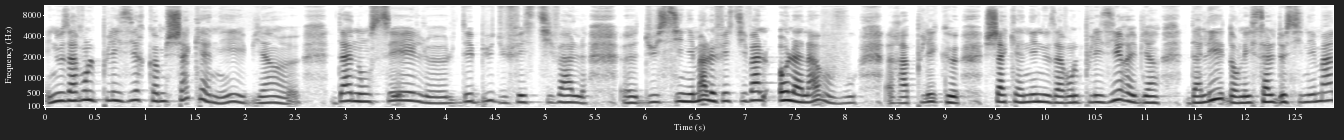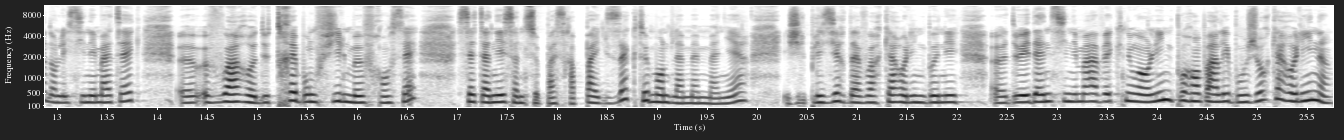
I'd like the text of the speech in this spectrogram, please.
Et nous avons le plaisir, comme chaque année, eh bien, euh, d'annoncer le, début du festival euh, du cinéma, le festival Oh là là. Vous vous rappelez que chaque année, nous avons le plaisir, eh bien, d'aller dans les salles de cinéma, dans les cinémathèques, euh, voir de très bons films français. Cette année, ça ne se passera pas exactement de la même manière. Et j'ai le plaisir d'avoir Caroline Bonnet de Eden Cinéma avec nous en ligne pour en parler. Bonjour, Caroline.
